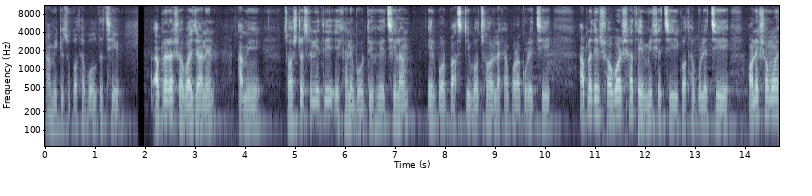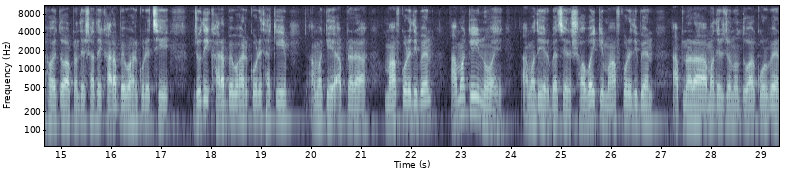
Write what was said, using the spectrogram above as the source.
আমি কিছু কথা বলতেছি। আপনারা সবাই জানেন, আমি ষষ্ঠ শ্রেণীতে এখানে ভর্তি হয়েছিলাম। এরপর পাঁচটি বছর লেখাপড়া করেছি। আপনাদের সবার সাথে মিশেছি, কথা বলেছি। অনেক সময় হয়তো আপনাদের সাথে খারাপ ব্যবহার করেছি। যদি খারাপ ব্যবহার করে থাকি, আমাকে আপনারা মাফ করে দিবেন। আমাকেই নয়, আমাদের ব্যাচের সবাইকে মাফ করে দিবেন। আপনারা আমাদের জন্য দোয়া করবেন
